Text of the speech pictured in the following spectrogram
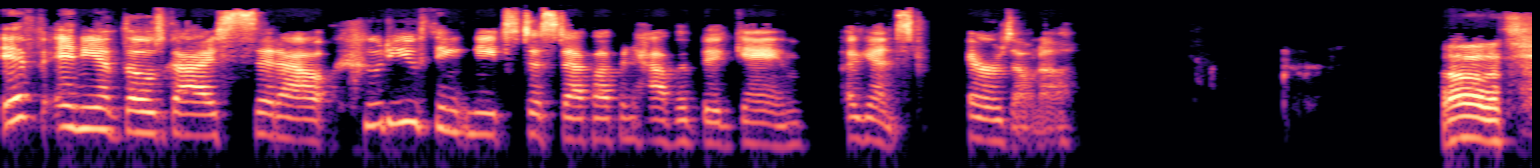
If any of those guys sit out, who do you think needs to step up and have a big game against Arizona? Oh, that's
